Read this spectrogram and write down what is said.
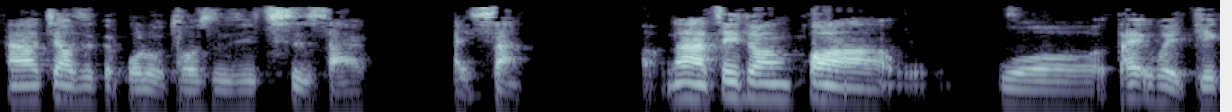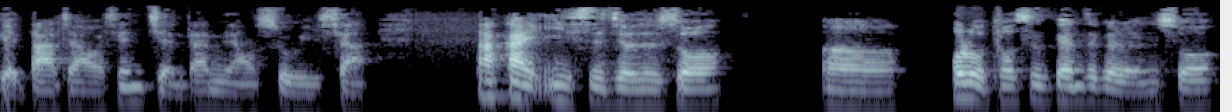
他要叫这个伯鲁托斯去刺杀凯撒。好，那这段话。我待会贴给大家，我先简单描述一下，大概意思就是说，呃，伯鲁托斯跟这个人说，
